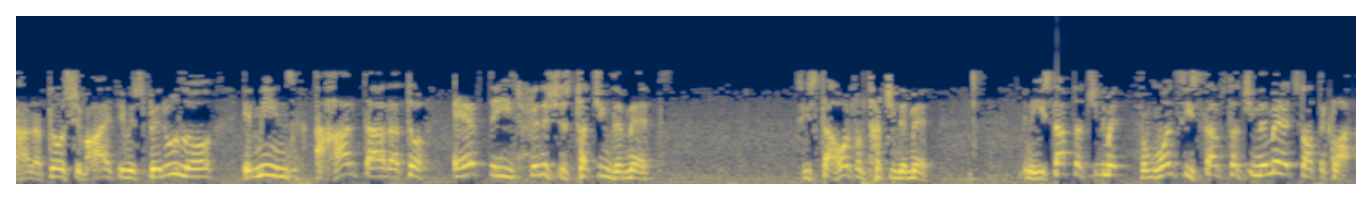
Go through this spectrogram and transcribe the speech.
taharato shiv'at yamim it means ahar taharato after he finishes touching the met he's tahor from touching the met. And he stopped touching the mat. From once he stops touching the mat, start the clock.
